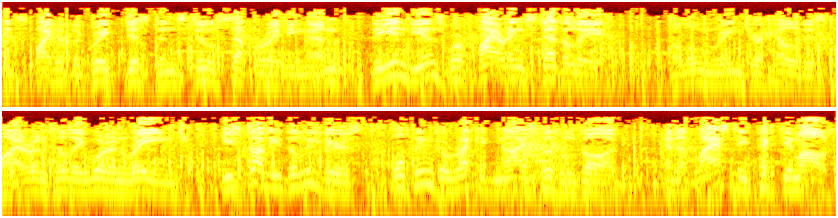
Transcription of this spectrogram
In spite of the great distance still separating them, the Indians were firing steadily. The Lone Ranger held his fire until they were in range. He studied the leaders, hoping to recognize Little Dog, and at last he picked him out.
